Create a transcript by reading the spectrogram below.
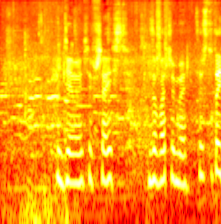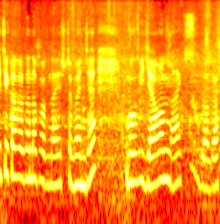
Idziemy się przejść. Zobaczymy. Coś tutaj ciekawego na pewno jeszcze będzie, bo widziałam na jakichś blogach.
